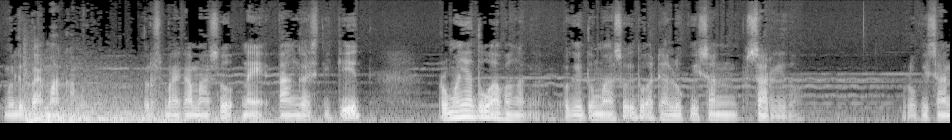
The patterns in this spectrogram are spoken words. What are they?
mirip kayak makam. Terus mereka masuk naik tangga sedikit rumahnya tua banget begitu masuk itu ada lukisan besar gitu. Lukisan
